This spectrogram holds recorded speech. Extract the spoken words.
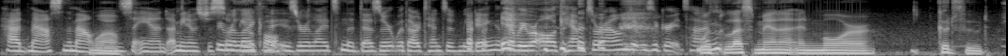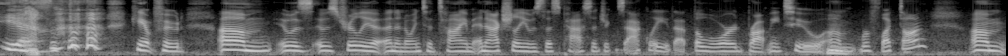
had mass in the mountains, and I mean it was just We so were beautiful. like the Israelites in the desert with our tent of meeting that we were all camped around. It was a great time. with less manna and more good food. yes, camp food. Um, it was it was truly a- an anointed time, and actually it was this passage exactly that the Lord brought me to um, reflect on. Um,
